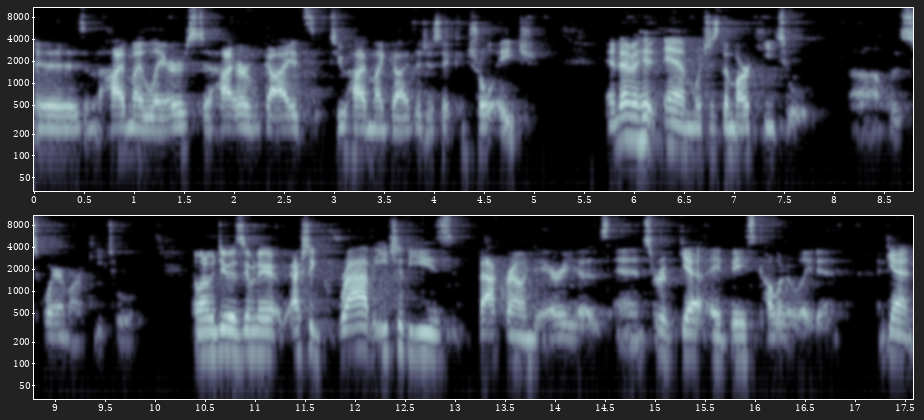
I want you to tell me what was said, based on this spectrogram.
is I'm going to hide my layers to hide or guides to hide my guides. I just hit Control H, and then to hit M, which is the marquee tool, uh, the square marquee tool. And what I'm going to do is I'm going to actually grab each of these background areas and sort of get a base color laid in. Again,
